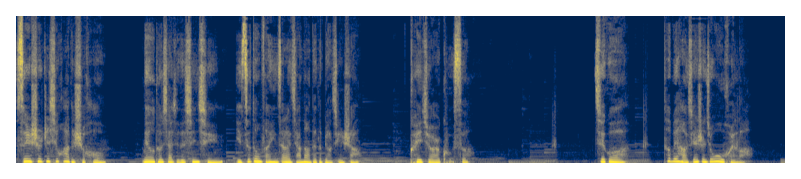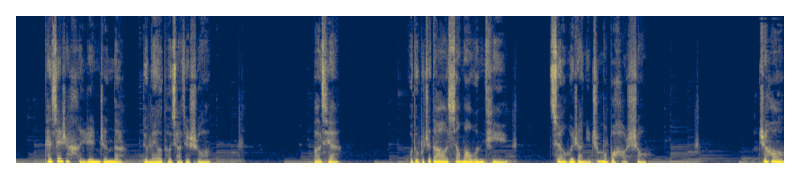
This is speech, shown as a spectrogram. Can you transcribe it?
所以说这些话的时候，没有头小姐的心情也自动反映在了假脑袋的表情上。愧疚而苦涩。结果，特别好先生就误会了，他先是很认真的对没有头小姐说：“抱歉，我都不知道相貌问题，居然会让你这么不好受。”之后，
